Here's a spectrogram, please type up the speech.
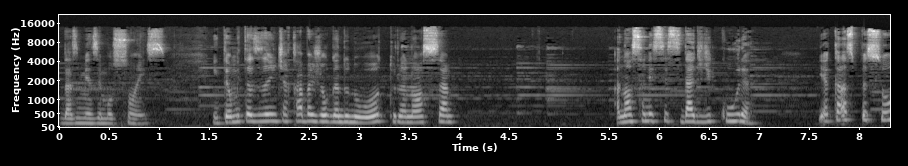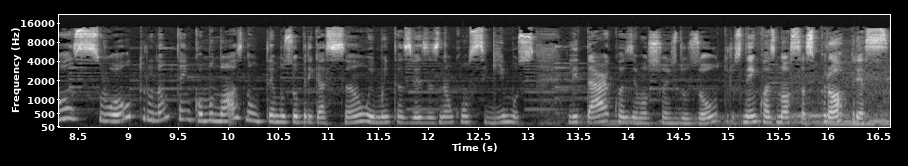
das minhas emoções. Então muitas vezes a gente acaba jogando no outro a nossa a nossa necessidade de cura. E aquelas pessoas, o outro não tem, como nós não temos obrigação e muitas vezes não conseguimos lidar com as emoções dos outros, nem com as nossas próprias.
